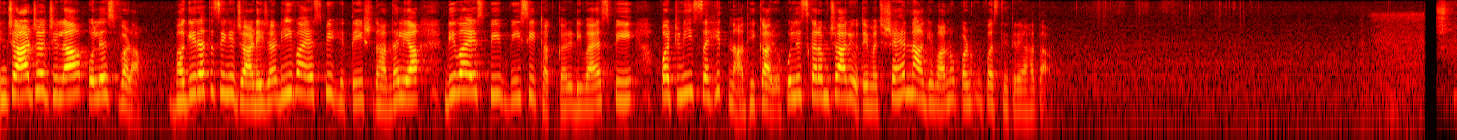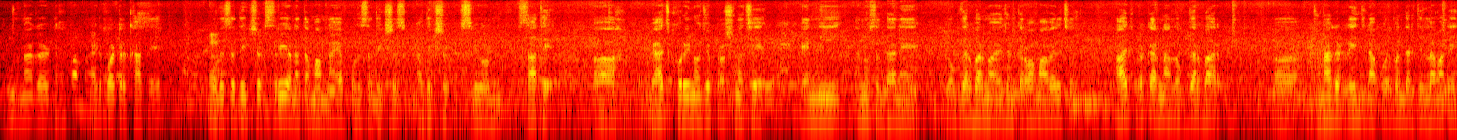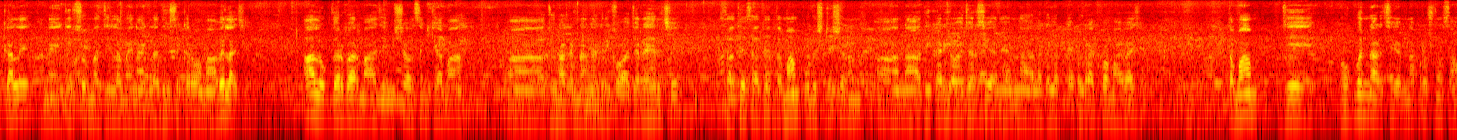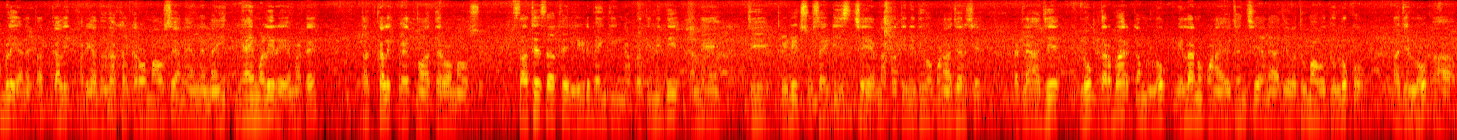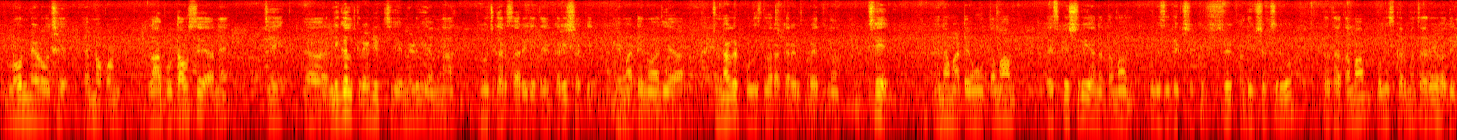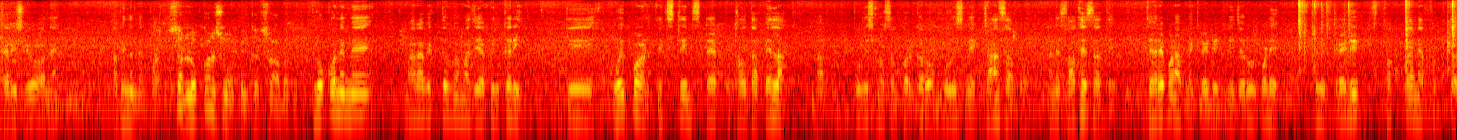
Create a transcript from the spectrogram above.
ઇન્ચાર્જ જિલ્લા પોલીસ વડા Bhagirathsinh Jadeja, DYSP Hitesh Dhandhaliya, DYSP B C Thakkar, DYSP Patni સહિતના અધિકારીઓ, પોલીસ કર્મચારીઓ તેમજ શહેરના આગેવાનો પણ ઉપસ્થિત રહ્યા હતા. જુનાગઢ હેડક્વાર્ટર ખાતે પોલીસ અધિક્ષક શ્રી અને તમામ નાયબ પોલીસ અધિક્ષક અધિક્ષક શ્રીઓ સાથે વ્યાજખોરીનો જે પ્રશ્ન છે એની અનુસંધાને લોકદરબારનું આયોજન કરવામાં આવેલ છે. આ જ પ્રકારના લોકદરબાર જુનાગઢ રેન્જના પોરબંદર જિલ્લામાં ગઈકાલે અને ગીર સોમનાથ જિલ્લામાં એના આગલા દિવસે કરવામાં આવેલા છે. આ લોકદરબારમાં આજે વિશાળ સંખ્યામાં જુનાગઢના નાગરિકો હાજર રહેલ છે. સાથે સાથે તમામ પોલીસ સ્ટેશનના અધિકારીઓ હાજર છે અને એમના અલગ અલગ ટેબલ રાખવામાં આવ્યા છે. તમામ જે ભોગ બનનાર છે એમના પ્રશ્નો સાંભળી અને તાત્કાલિક ફરિયાદો દાખલ કરવામાં આવશે અને એમને ન્યાય મળી રહે એ માટે તાત્કાલિક પ્રયત્નો હાથ ધરવામાં આવશે. સાથે સાથે લીડ બેન્કિંગના પ્રતિનિધિ અને જે ક્રેડિટ સોસાયટીઝ છે એમના પ્રતિનિધિઓ પણ હાજર છે. એટલે આજે લોક દરબાર કમ લોક મેળાનું પણ આયોજન છે અને આજે વધુમાં વધુ લોકો આજે લોન મેળો છે એમનો પણ લાભ ઉઠાવશે અને જે લીગલ ક્રેડિટ છે એ મેળવી એમના રોજગાર સારી રીતે કરી શકે. એ માટેનો આજે આ જુનાગઢ પોલીસ દ્વારા કરેલ પ્રયત્ન છે. એના માટે હું તમામ એસપીશ્રી અને તમામ પોલીસ અધિક્ષક અધિક્ષકશ્રીઓ તથા તમામ પોલીસ કર્મચારીઓ અધિકારીશ્રીઓ અને અભિનંદન પાઠવું. સર લોકોને શું અપીલ કરશો આ બાબતે? લોકોને મેં મારા વક્તવ્યમાં જે અપીલ કરી કે કોઈ પણ એક્સ્ટ્રીમ સ્ટેપ ઉઠાવતા પહેલાં આપ પોલીસનો સંપર્ક કરો પોલીસને એક ચાન્સ આપો અને સાથે સાથે જ્યારે પણ આપને ક્રેડિટની જરૂર પડે તો એ ક્રેડિટ ફક્ત ને ફક્ત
